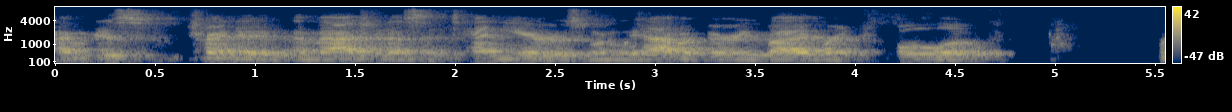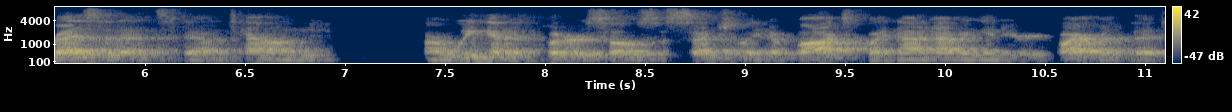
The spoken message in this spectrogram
I'm just trying to imagine us in 10 years when we have a very vibrant, full of residents downtown. Are we going to put ourselves essentially in a box by not having any requirement that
